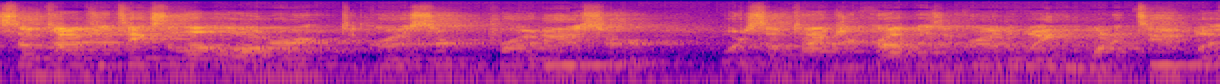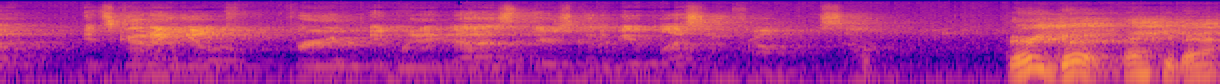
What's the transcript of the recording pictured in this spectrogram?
sometimes it takes a lot longer to grow certain produce, or, or sometimes your crop doesn't grow the way you want it to, but it's going to yield fruit, and when it does, there's going to be a blessing from it. So. Very good. Thank you, Matt.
